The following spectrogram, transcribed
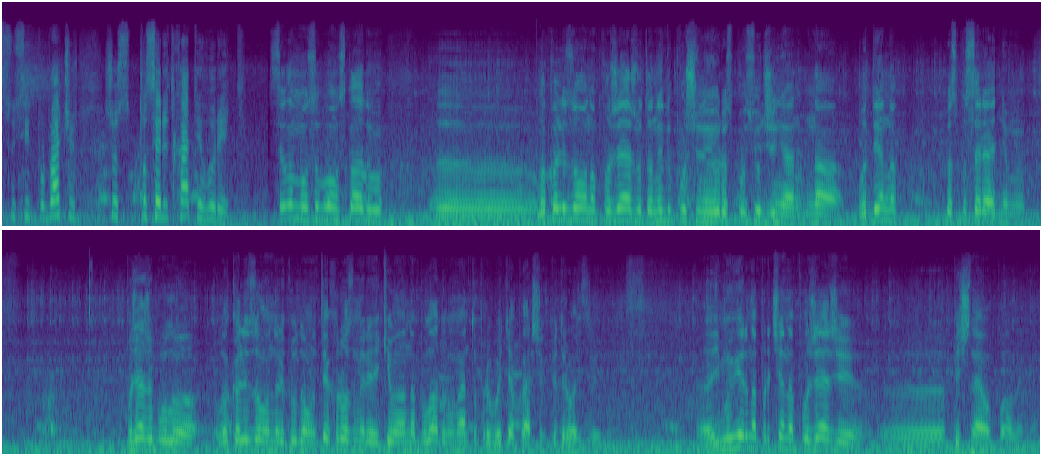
Сусід побачив, що посеред хати горить. Силами особового складу е, локалізовано пожежу та недопущено її розповсюдження на будинок безпосередньо. Пожежа було локалізовано ліквідовано тих розмірів, які вона набула до моменту прибуття перших підрозділів. Е, ймовірна причина пожежі е, пічне опалення.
